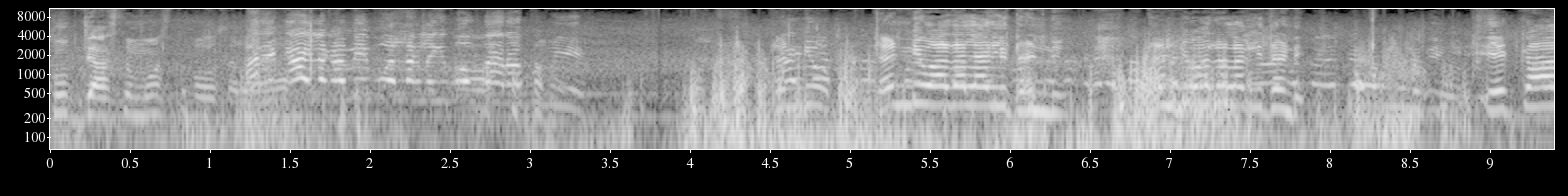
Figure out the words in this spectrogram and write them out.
खूप जास्त मस्त पाऊस आला. अरे काय लगा मी बोल लागला की बोलताय राव तुम्ही. थंडी थंडी वाजायला लागली थंडी. थंडी वाजायला लागली थंडी. एका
